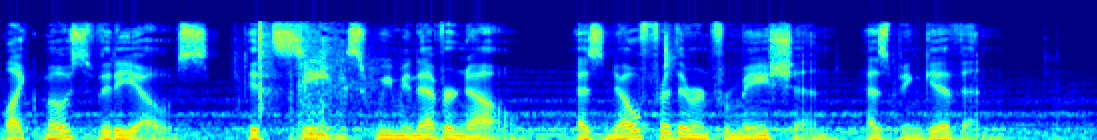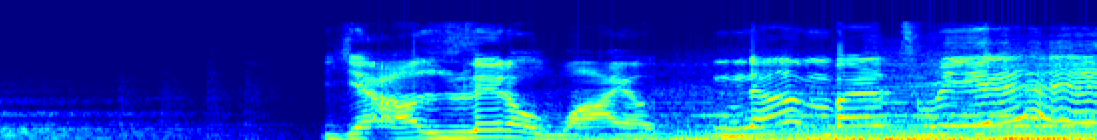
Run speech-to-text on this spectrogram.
Like most videos, it seems we may never know, as no further information has been given. Yeah, a little wild. Number three. Eh?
